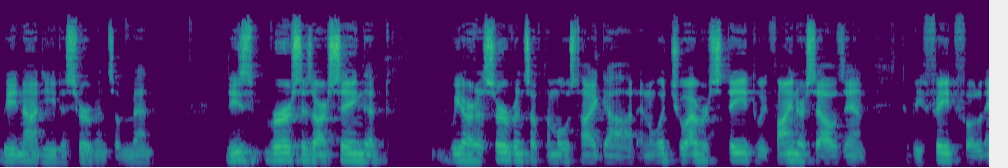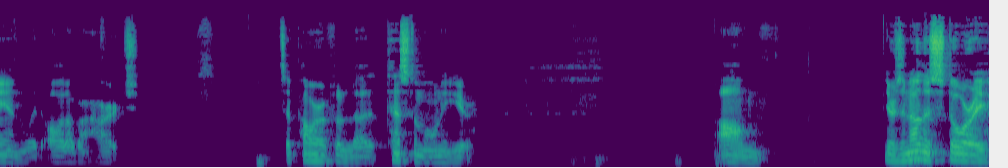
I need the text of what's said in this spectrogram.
Be not ye the servants of men. These verses are saying that we are the servants of the Most High God, and whichever state we find ourselves in, to be faithful in with all of our hearts. It's a powerful uh, testimony here. Um, there's another story.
